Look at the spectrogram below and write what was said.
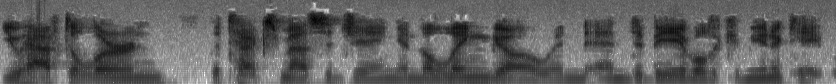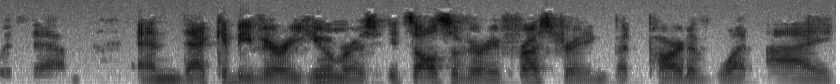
you have to learn the text messaging and the lingo and, and to be able to communicate with them. And that can be very humorous. It's also very frustrating, but part of what I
